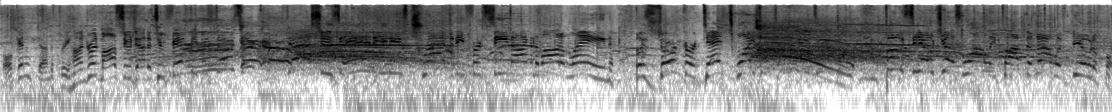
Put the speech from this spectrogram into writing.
Vulcan down to 300. Massu down to 250. Berserker dashes in. It is tragedy for C9 in the bottom lane. Berserker dead twice. Oh! Busio just lollipopped him. That was beautiful.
